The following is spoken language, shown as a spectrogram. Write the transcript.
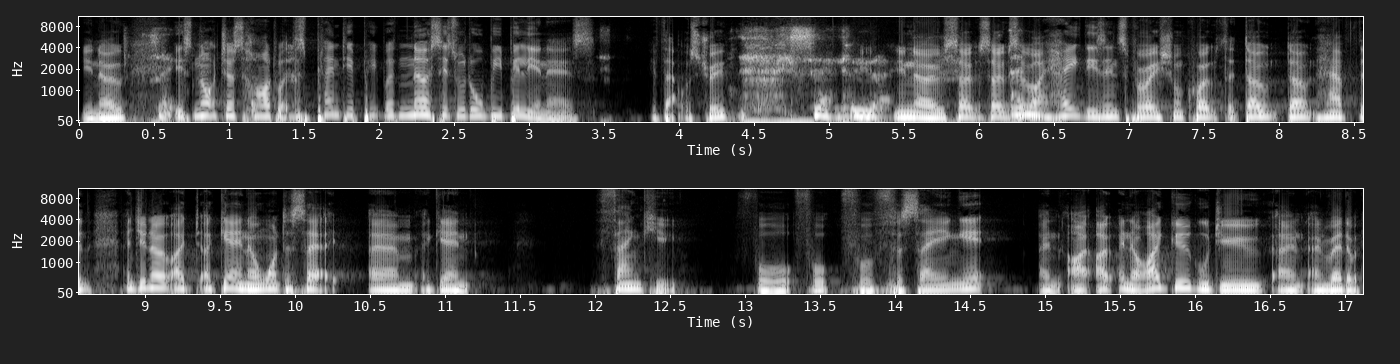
You know, it's not just hard work. There's plenty of people. Nurses would all be billionaires if that was true. Exactly. Right. You know, so so so I hate these inspirational quotes that don't don't have the. And you know, I, again, I want to say um, again, thank you for for for for saying it and I, I, you know, I googled you and, and read it.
